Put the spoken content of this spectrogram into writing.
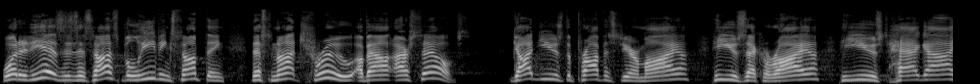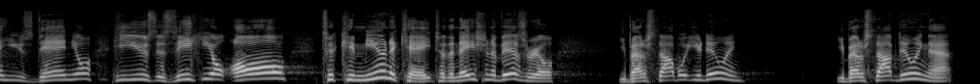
what it is, is it's us believing something that's not true about ourselves. God used the prophets Jeremiah, He used Zechariah, He used Haggai, He used Daniel, He used Ezekiel, all to communicate to the nation of Israel you better stop what you're doing. You better stop doing that.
